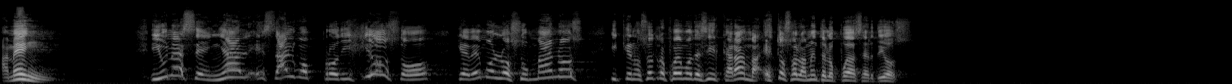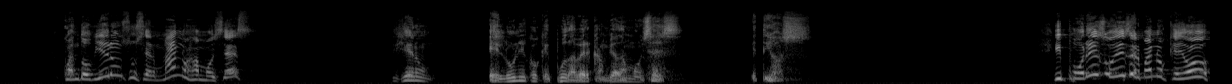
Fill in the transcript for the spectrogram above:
Amén. Y una señal es algo prodigioso que vemos los humanos y que nosotros podemos decir, caramba, esto solamente lo puede hacer Dios. Cuando vieron sus hermanos a Moisés, dijeron, el único que pudo haber cambiado a Moisés es Dios. Y por eso es, hermano, que yo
